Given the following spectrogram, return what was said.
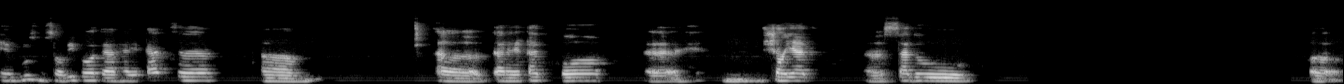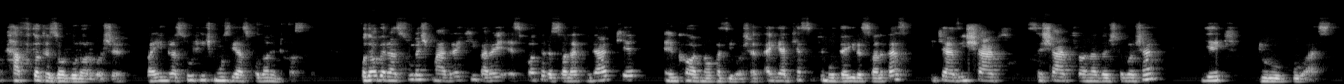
امروز مساوی با در حقیقت در حقیقت با شاید 100 هفتاد هزار دلار باشه و این رسول هیچ موزی از خدا نمی‌خواسته. خدا به رسولش مدرکی برای اثبات رسالت می‌دهد که انکار ناپذیر باشد. اگر کسی که مدعی رسالت است یکی از این شرط سه شرط را نداشته باشد یک دروغگو است.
